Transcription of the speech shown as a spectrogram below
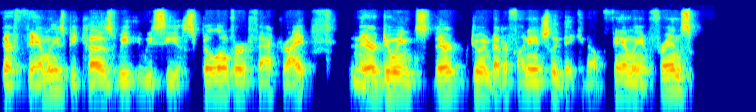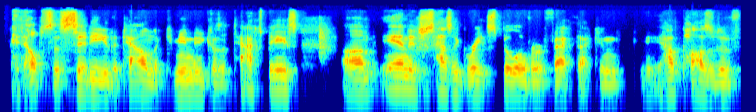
their families, because we, we see a spillover effect, right? They're doing they're doing better financially. They can help family and friends. It helps the city, the town, the community because of tax base. Um, and it just has a great spillover effect that can have positive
